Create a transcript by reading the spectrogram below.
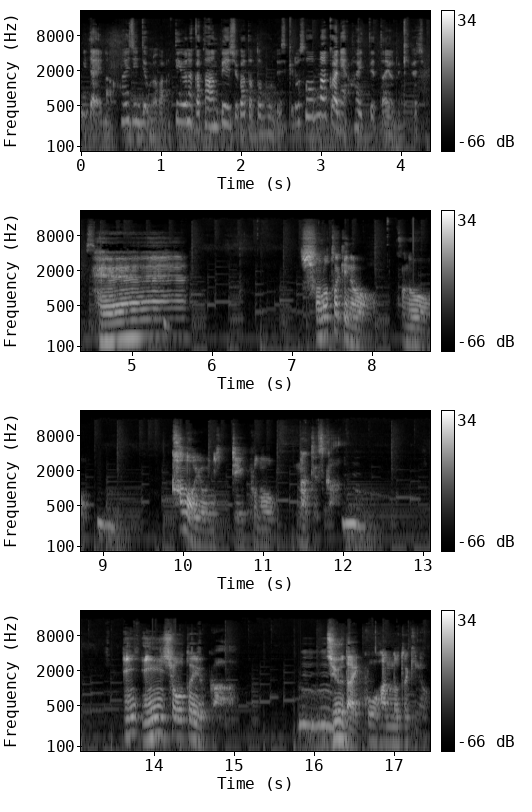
みたいな、廃人っていうのかなっていうなんか短編集があったと思うんですけど、その中に入ってたような気がします。へえ。その時の、この、うんかのようにっていう、この、なんていうんですか、うんい印象というか、うんうん10代後半の時の、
